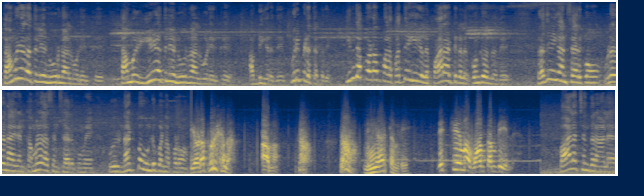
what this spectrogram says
தமிழகத்திலேயே நூறு நாள் ஓடி இருக்கு தமிழ் ஈழத்திலேயே நூறு நாள் ஓடி இருக்கு அப்படிங்கிறது குறிப்பிடத்தக்கது. இந்த படம் பல பத்திரிகைகளில் பாராட்டுகளை கொண்டு வந்தது ரஜினிகாந்த் சாருக்கும் உலகநாயகன் கமல்ஹாசன் சாருக்குமே ஒரு நட்பை உண்டு பண்ண படம். புருஷனா? ஆமா. நீ யார் தம்பி? நிச்சயமா தம்பி இல்ல. பாலச்சந்தரால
